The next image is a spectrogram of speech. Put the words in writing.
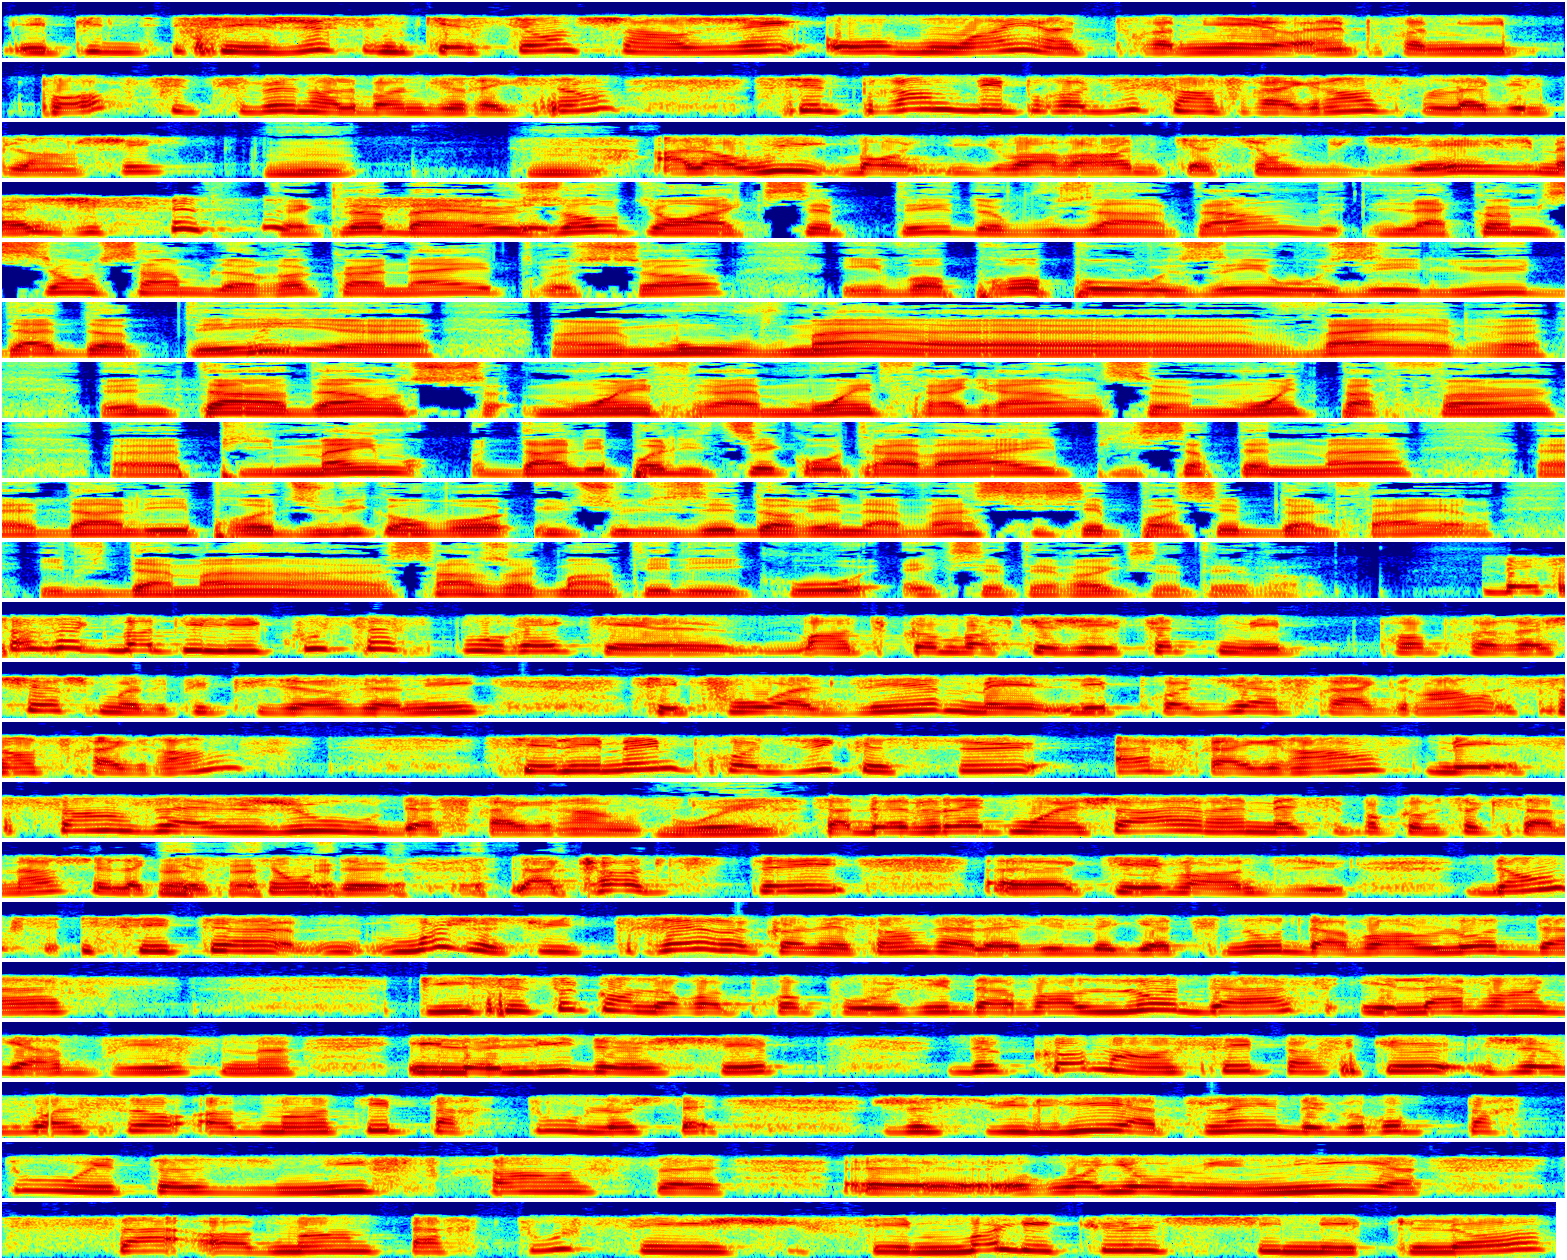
Et puis, c'est juste une question de changer au moins un premier, un premier pas, si tu veux, dans la bonne direction. C'est de prendre des produits sans fragrance pour laver le plancher. Hmm. Hmm. Alors oui, bon, il va y avoir une question de budget, j'imagine. Fait que là, ben, eux autres, ils ont accepté de vous entendre. La commission semble reconnaître ça et va proposer aux élus d'adopter euh, un mouvement euh, vers une tendance moins, moins de fragrance, moins de parfum, euh, puis même dans les politiques au travail, puis certainement dans les produits qu'on va utiliser dorénavant, si c'est possible de le faire, évidemment sans augmenter les coûts, etc., etc. Ben, sans augmenter les coûts, ça se pourrait que, en tout cas, moi, ce que j'ai fait mes propres recherches, moi, depuis plusieurs années, c'est faux à dire, mais les produits à fragrance, sans fragrance, c'est les mêmes produits que ceux à fragrance, mais sans ajout de fragrance. Oui. Ça devrait être moins cher, hein, mais c'est pas comme ça que ça marche. C'est la question de la quantité euh, qui est vendue. Donc, c'est un. Moi, je suis très reconnaissante à la ville de Gatineau d'avoir l'audace puis c'est ça qu'on leur a proposé, d'avoir l'audace et l'avant-gardisme et le leadership, de commencer parce que je vois ça augmenter partout. Je, suis liée à plein de groupes partout, États-Unis, France, euh, Royaume-Uni. Ça augmente partout. Ces, ces molécules chimiques-là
